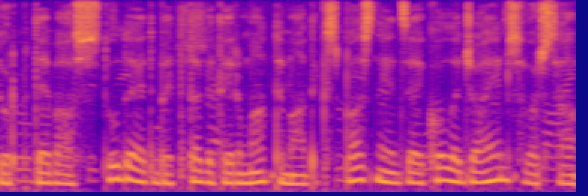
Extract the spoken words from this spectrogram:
Turp devās studēt, bet tagad ir matemātikas pasniedzēja koledžā Emsvarsā.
